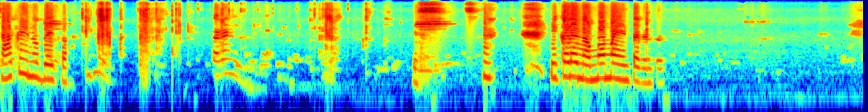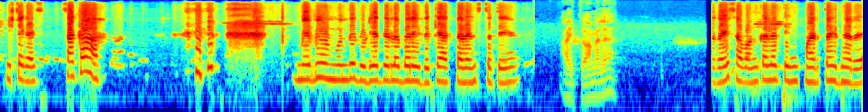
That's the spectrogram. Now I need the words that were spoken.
ಸಾಕ ಇನ್ನು ಬೇಕಾ. ಈ ಕಡೆ ನಮ್ಮಮ್ಮ ಏನ್ ತಗಂತ ಇಷ್ಟೇ ಗಾಯ್ಸ್ ಸಾಕಾ? ಮೇ ಬಿ ಮುಂದೆ ದುಡಿಯೋದೆಲ್ಲ ಬೇರೆ ಇದಕ್ಕೆ ಆಗ್ತಾಳೆ ಅನ್ಸ್ತತಿ ಆಯ್ತು ಆಮೇಲೆ? ಗೈಸ್ ಅವ್ ಅಂಕಲ್ ಥಿಂಕ್ ಮಾಡ್ತಾ ಇದ್ದಾರೆ.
